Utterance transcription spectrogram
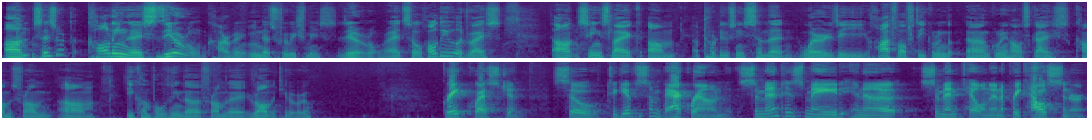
Um, since you're calling this zero carbon industry, which means zero, right? So how do you address um, things like um, uh, producing cement, where the half of the green, uh, greenhouse gas comes from um, decomposing the from the raw material? Great question. So, to give some background, cement is made in a cement kiln and a precalciner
